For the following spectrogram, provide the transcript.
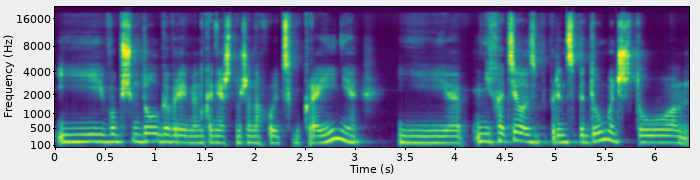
И, в общем, долгое время он, конечно, уже находится в Украине, и не хотелось бы, в принципе, думать, что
